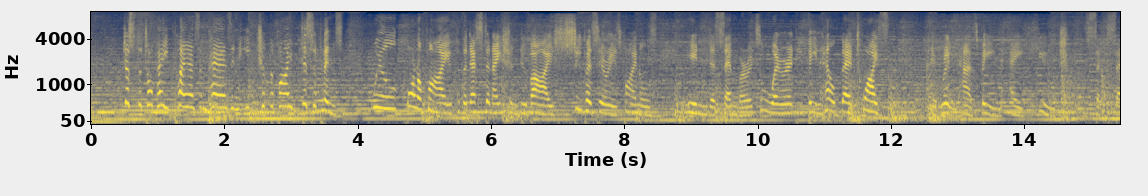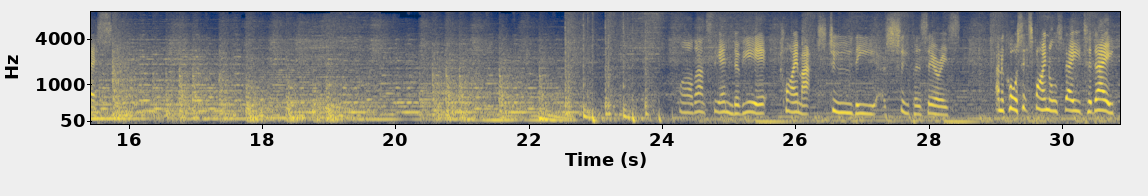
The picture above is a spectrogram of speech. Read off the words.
Just the top eight players and pairs in each of the five disciplines will qualify for the Destination Dubai Super Series finals in December. It's already been held there twice and it really has been a huge success. Well, that's the end of year climax to the Super Series. And of course, it's finals day today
